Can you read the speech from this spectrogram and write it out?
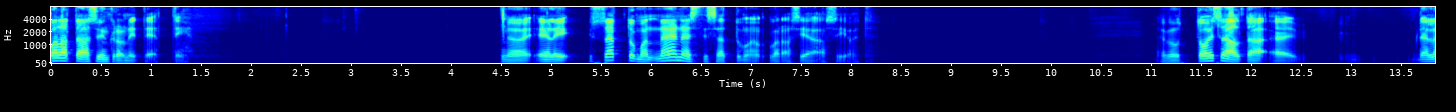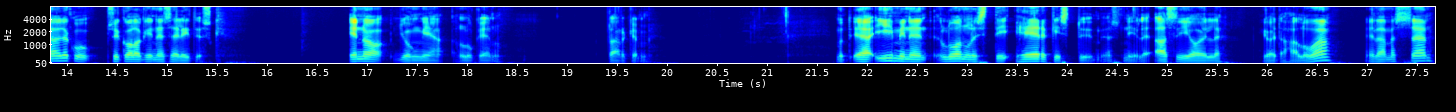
palataan synkroniteettiin. Eli sattuman, näennäisesti sattumanvaraisia asioita. Mutta toisaalta näillä on joku psykologinen selityskin. En ole Jungia lukenut tarkemmin. Mutta ihminen luonnollisesti herkistyy myös niille asioille, joita haluaa elämässään.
